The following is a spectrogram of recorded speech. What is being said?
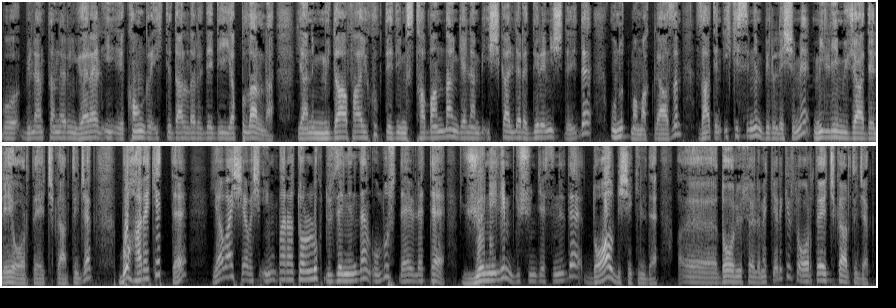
bu Bülent Taner'in yerel e, kongre iktidarları dediği yapılarla yani müdafaa hukuk dediğimiz tabandan gelen bir işgallere direnişleri de unutmamak lazım. Zaten ikisinin birleşimi milli mücadeleyi ortaya çıkartacak. Bu hareket de yavaş yavaş imparatorluk düzeninden ulus devlete yönelim düşüncesini de doğal bir şekilde e, doğruyu söylemek gerekirse ortaya çıkartacak.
